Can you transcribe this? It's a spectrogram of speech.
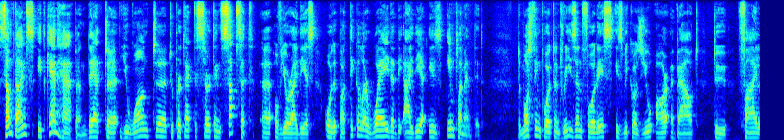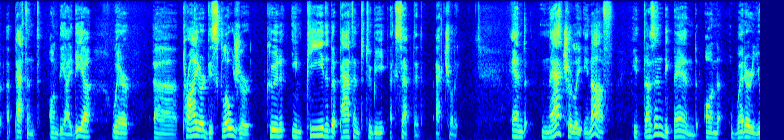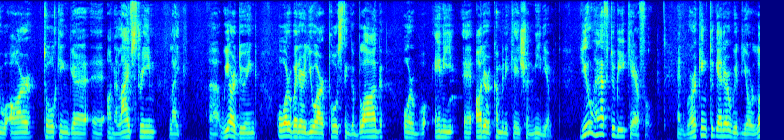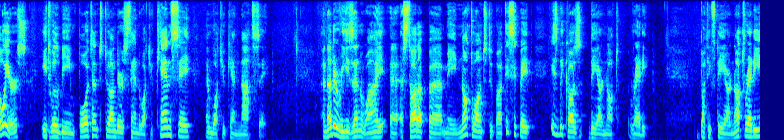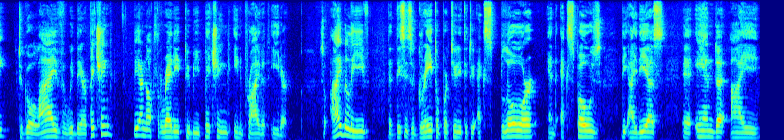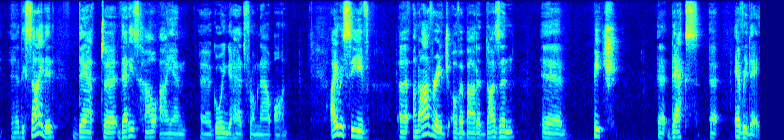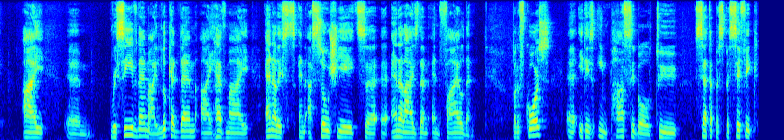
Sometimes it can happen that uh, you want uh, to protect a certain subset uh, of your ideas or the particular way that the idea is implemented. The most important reason for this is because you are about to file a patent on the idea where uh, prior disclosure could impede the patent to be accepted, actually. And naturally enough, it doesn't depend on whether you are talking uh, uh, on a live stream like uh, we are doing or whether you are posting a blog or any uh, other communication medium. You have to be careful and working together with your lawyers it will be important to understand what you can say and what you cannot say. Another reason why uh, a startup uh, may not want to participate is because they are not ready. But if they are not ready to go live with their pitching, they are not ready to be pitching in private either. So I believe that this is a great opportunity to explore and expose the ideas uh, and uh, I uh, decided that uh, that is how I am uh, going ahead from now on. I receive uh, an average of about a dozen pitch uh, decks uh, every day. I um, receive them, I look at them, I have my analysts and associates uh, uh, analyze them and file them. But of course, uh, it is impossible to set up a specific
